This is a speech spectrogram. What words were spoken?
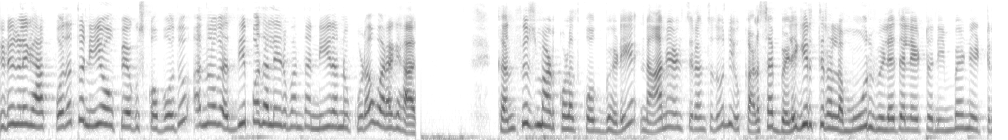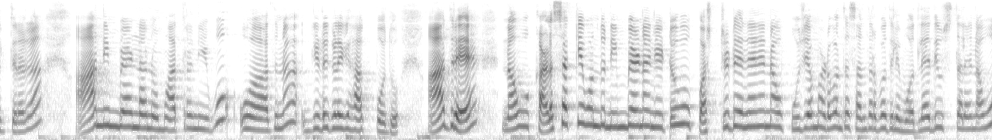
ಗಿಡಗಳಿಗೆ ಹಾಕ್ಬೋದು ಅಥವಾ ನೀವು ಉಪಯೋಗಿಸ್ಕೋಬೋದು ಅನ್ನೋ ದೀಪದಲ್ಲಿರುವಂಥ ನೀರನ್ನು ಕೂಡ ಹೊರಗೆ ಹಾಕಿ. ಕನ್ಫ್ಯೂಸ್ ಮಾಡ್ಕೊಳ್ಳೋದಕ್ಕೆ ಹೋಗಬೇಡಿ. ನಾನು ಹೇಳ್ತಿರೋಂಥದ್ದು ನೀವು ಕಳಸ ಬೆಳಗಿರ್ತಿರಲ್ಲ, ಮೂರು ವಿಳೆದೆಲೆ ಇಟ್ಟು ನಿಂಬೆಹಣ್ಣು ಇಟ್ಟಿರ್ತೀರಲ್ಲ, ಆ ನಿಂಬೆಹಣ್ಣನ್ನು ಮಾತ್ರ ನೀವು ಅದನ್ನು ಗಿಡಗಳಿಗೆ ಹಾಕ್ಬೋದು. ಆದರೆ ನಾವು ಕಳಸಕ್ಕೆ ಒಂದು ನಿಂಬೆಹಣ್ಣನ್ನು ಇಟ್ಟು ಫಸ್ಟ್ ಡೇನೇ ನಾವು ಪೂಜೆ ಮಾಡುವಂಥ ಸಂದರ್ಭದಲ್ಲಿ, ಮೊದಲೇ ದಿವಸದಲ್ಲೇ ನಾವು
